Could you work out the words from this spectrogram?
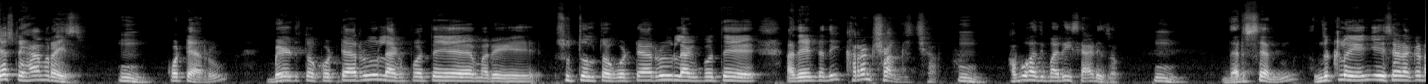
జస్ట్ హ్యామరైజ్. కొట్టారు. బెల్ట్తో కొట్టారు లేకపోతే మరి సుత్తులతో కొట్టారు లేకపోతే అదేంటది? కరెంట్ షాక్ ఇచ్చారు. అబ్బో అది మరీ శాడిజం దర్శన్ అందుట్లో ఏం చేశాడు అక్కడ?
